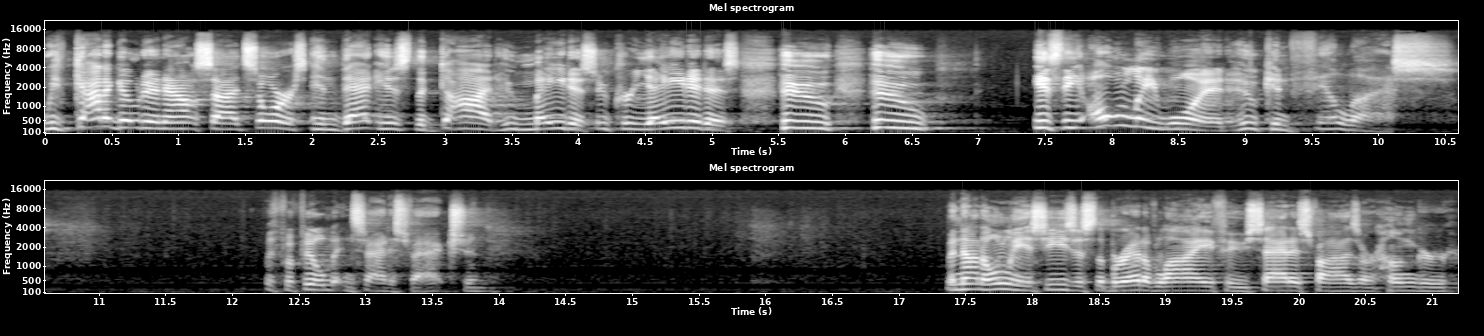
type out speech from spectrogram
we've got to go to an outside source, and that is the God who made us, who created us, who, who is the only one who can fill us with fulfillment and satisfaction. But not only is Jesus the bread of life who satisfies our hunger,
